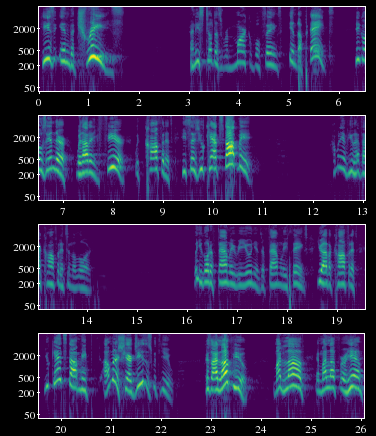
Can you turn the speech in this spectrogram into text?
He's in the trees. And he still does remarkable things in the paint. He goes in there without any fear, with confidence. He says, You can't stop me. How many of you have that confidence in the Lord? When you go to family reunions or family things, you have a confidence. You can't stop me. I'm going to share Jesus with you because I love you. My love and my love for him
